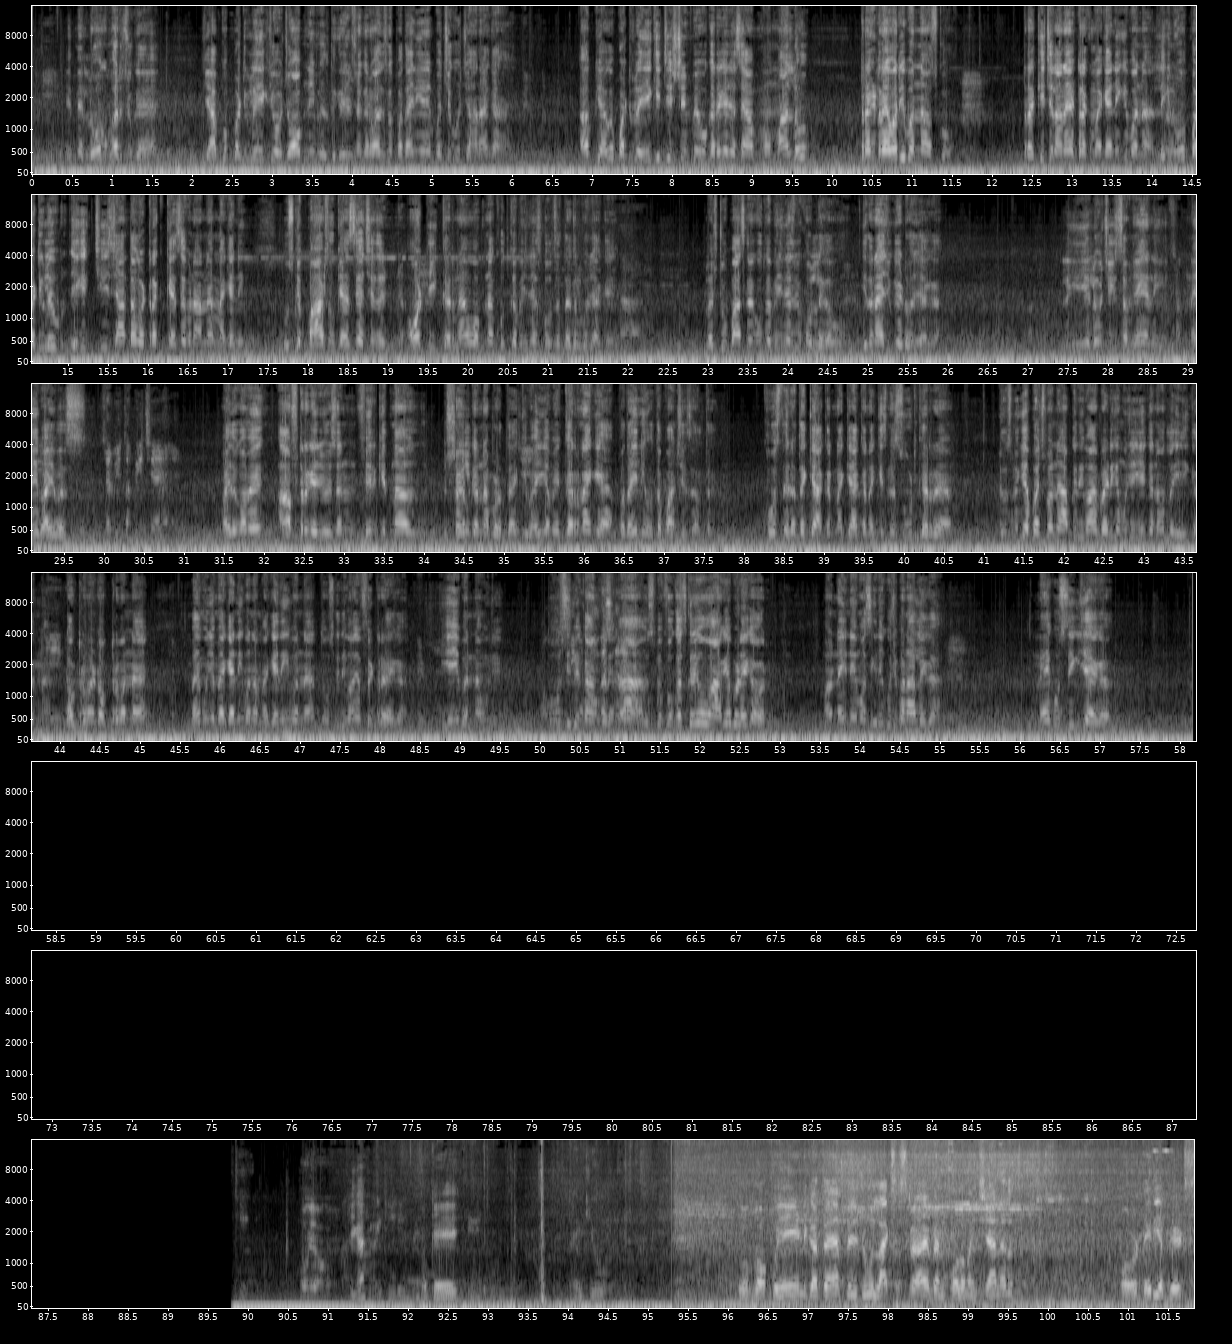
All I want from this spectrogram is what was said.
इतने लोग भर चुके हैं कि आपको पर्टिकुलर एक जो जॉब नहीं मिलती ग्रेजुएशन करवा उसको पता ही नहीं है बच्चे को जाना कहाँ है। अब क्या होगा पर्टिकुलर एक ही चीज़ स्ट्रीम पे वो करेगा जैसे आप मान लो ट्रक ड्राइवर ही बनना है उसको। हम्म। ट्रक ही चलाना है ट्रक मैकेनिक ही बनना है। लेकिन वो पर्टिकुलर एक एक चीज़ जानता होगा ट्रक कैसे बनाना है मैकेनिक उसके पार्ट्स को कैसे अच्छे से और ठीक करना है वो अपना खुद का बिज़नेस खोल सकता है कल को जाके। प्लस टू पास करके खुद का बिज़नेस भी खोल लेगा वो। इतना एजुकेट हो जाएगा। लेकिन ये लोग चीज़ समझेंगे नहीं। नहीं भाई बस। जभी तो पीछे हैं। भाई देखो हमें आफ्टर ग्रेजुएशन फिर कितना स्ट्रगल करना पड़ता है कि भाई हमें करना क्या पता ही नहीं होता पाँच छः साल तक। खोजते रहते हैं क्या करना क्या करना किसमें सूट कर रहे हैं हम। लेकिन उसमें क्या बचपन में आपके दिमाग में बैठ गया मुझे ये करना मतलब यही करना है। डॉक्टर में डॉक्टर बनना है। मैं मुझे मैकेनिक बनना मैकेनिक बनना है तो उसके दिमाग में फिट रहेगा। यही बनना मुझे। तो उसी उसी पे पे काम करें। हाँ उस पर फोकस करेगा वो आगे बढ़ेगा और और नई नई मशीनें कुछ बना लेगा। हम्म। नया कुछ सीख जाएगा। है गया होगा। ठीक है? ठीक है ओके थैंक यू तो ब्लॉग को यही एंड करते हैं। Please do like subscribe and follow my channel और डेली अपडेट्स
